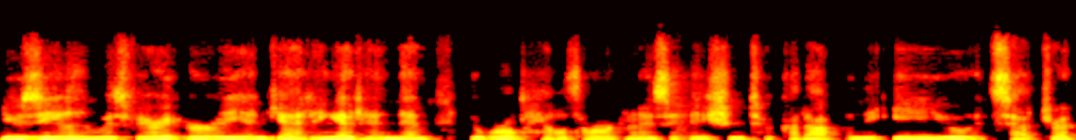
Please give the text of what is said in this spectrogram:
New Zealand was very early in getting it, and then the World Health Organization took it up in the EU, etc.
